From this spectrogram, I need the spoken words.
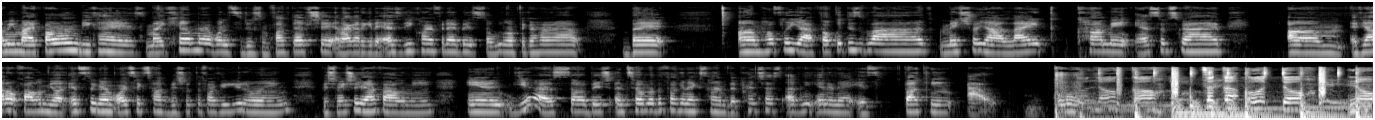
I mean my phone because my camera wanted to do some fucked up shit and I gotta get an SD card for that bitch. So we're gonna figure her out. But um, hopefully y'all fuck with this vlog. Make sure y'all like, comment, and subscribe. Um, if y'all don't follow me on Instagram or TikTok, bitch, what the fuck are you doing? Bitch, make sure y'all follow me. And yeah, so bitch, until motherfucking next time, the princess of the internet is fucking out. Loco, took a auto. No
